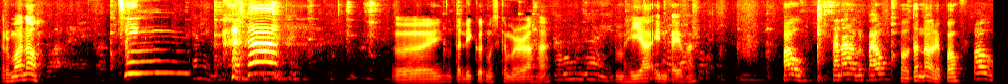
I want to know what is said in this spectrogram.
Hermano. Kanina. Uy, matalikot mas kamera, ha? Mahiyain kayo, ha? Pau, sana rambut pau. Pau tanah rambut pau. Pau.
